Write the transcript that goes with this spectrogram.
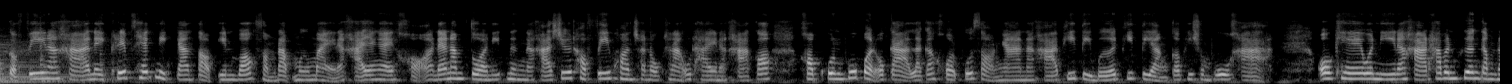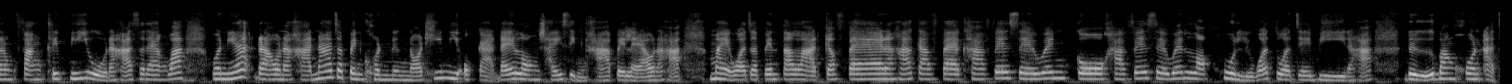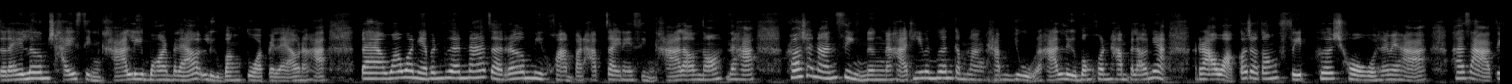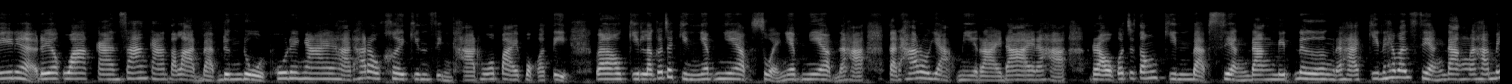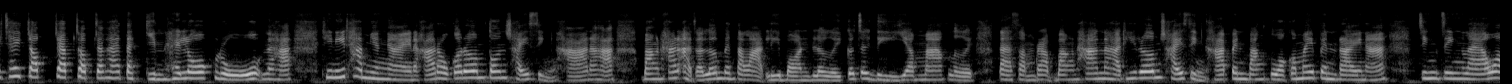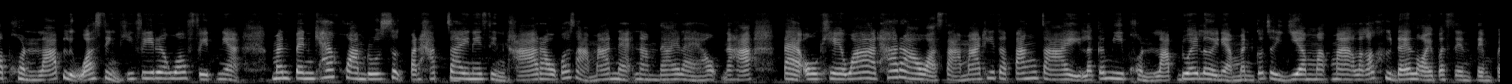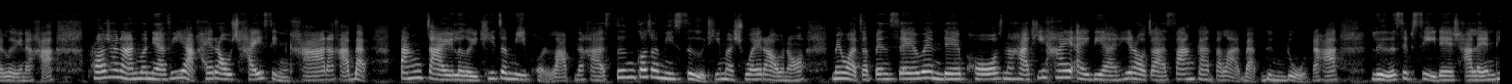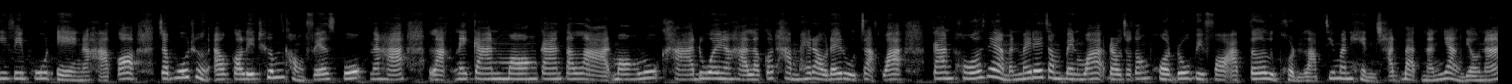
บกับฟี่นะคะ ในคลิปเทคนิคการตอบอินบ็อกซ์สำหรับมือใหม่นะคะ ยังไงขอแนะนำตัวนิดนึงนะคะ ชื่อทอฟฟี่พรชนกธนาอุทัยนะคะ ก็ขอบคุณผู้เปิดโอกาสและก็โค้ดผู้สอนงานนะคะ พี่ตีเบิร์ดพี่เตียงก็พี่ชมพู่ค่ะ โอเค วันนี้นะคะ ถ้าเพื่อนๆกำลังฟังคลิปนี้อยู่นะคะ แสดงว่าวันนี้เรานะคะน่าจะเป็นคนหนึ่งเนาะที่มีโอกาสได้ลองใช้สินค้าไปแล้วนะคะ ไม่ว่าจะเป็นตลาดกาแฟนะคะ กาแฟคาเฟ่เซเว่นโกคาเฟ่เซเว่นล็อกหุ่นหรือว่าตัว JB นะคะ หรือบางคนอาจจะได้เริ่มใช้สินค้ารีบอนไปแล้ว หรือบางตัวไปแล้วนะคะ แปลว่าวันนี้เพื่อนๆน่าจะเริ่มมีความประทับใจในสินค้าแล้วเนาะนะคะ เพราะฉะนั้นสิ่งหนึ่งนะคะ ที่เพื่อนๆกำลังทำอยู่นะคะ หรือบางคนทำไปแล้วเนี่ยเราอะก็จะต้องฟิตเพื่อโชว์ใช่ไหมคะภาษาฟี่เนี่ยเรียกว่าการสร้างการตลาดแบบดึงดูดพูดง่ายๆนะคะถ้าเราเคยกินสินค้าทั่วไปปกติเวลาเรากินเราก็จะกินเงียบๆสวยเงียบๆนะคะ แต่ถ้าเราอยากมีรายได้นะคะ เราก็จะต้องกินแบบเสียงดังนิดนึงนะคะ กินให้มันเสียงดังนะคะไม่ใช่จ๊อบแจ๊บจ๊อบแจ๊บแต่กินให้โลกรู้นะคะ ทีนี้ทำยังไงนะคะ เราก็เริ่มต้นใช้สินค้านะคะ บางท่านอาจจะเริ่มเป็นตลาดรีบอนเลยก็จะดีเยี่ยมมากเลย แต่สำหรับบางท่านนะคะ ที่เริ่มใช้สินค้าเป็นบางตัวก็ไม่เป็นไรนะ จริงๆ แล้วอะผลลัพธ์หรือว่าสิ่งที่ฟี่เรียกว่าฟิตเนี่ยมันเป็นแค่ความรู้สึกประทับใจในสินค้าเราก็สามารถแนะนำได้แล้วนะคะ แต่โอเคว่าถ้าเราอะสามารถที่จะตั้งใจแล้วก็มีผลลัพธ์ด้วยเลยเนี่ยมันก็จะเยี่ยมมากๆ แล้วก็คือได้ร้อยเปอร์เซ็นต์เต็มไปเลยนะคะ เพราะฉะนั้นวันนี้พี่อยากให้เราใช้สินค้านะคะ แบบตั้งใจเลยที่จะมีผลลัพธ์นะคะ ซึ่งก็จะมีสื่อที่มาช่วยเราเนาะไม่ว่าจะเป็น7 day post นะคะที่ให้ไอเดียที่เราจะสร้างการตลาดแบบดึงดูดนะคะ หรือ 14 day challenge ที่ฟี่พูดเองนะคะ ก็จะพูดถึงอัลกอริทึมของ Facebook นะคะ หลักในการมองการตลาดมองลูกค้าด้วยนะคะ แล้วก็ทำให้เราได้รู้จักว่าการโพสต์เนี่ยมันไม่ได้จำเป็นว่าเราจะต้องโพสต์รูป before after หรือผลลัพธ์ที่มันเห็นชัดแบบนั้นอย่างเดียวนะ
